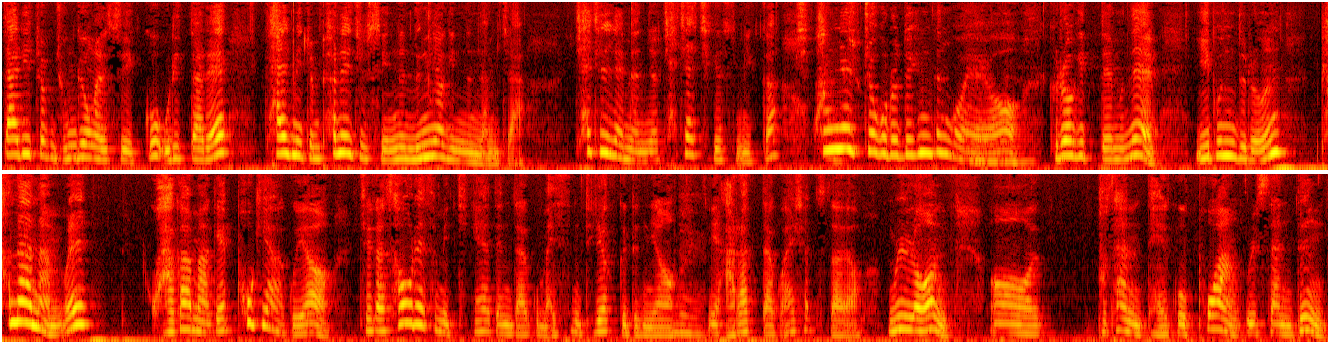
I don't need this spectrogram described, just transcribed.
딸이 좀 존경할 수 있고, 우리 딸의 삶이 좀 편해질 수 있는 능력 있는 남자. 찾으려면요, 찾아지겠습니까? 확률적으로도 힘든 거예요. 그러기 때문에 이분들은 편안함을 과감하게 포기하고요. 제가 서울에서 미팅해야 된다고 말씀드렸거든요. 네. 예, 알았다고 하셨어요. 물론 어, 부산, 대구, 포항, 울산 등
